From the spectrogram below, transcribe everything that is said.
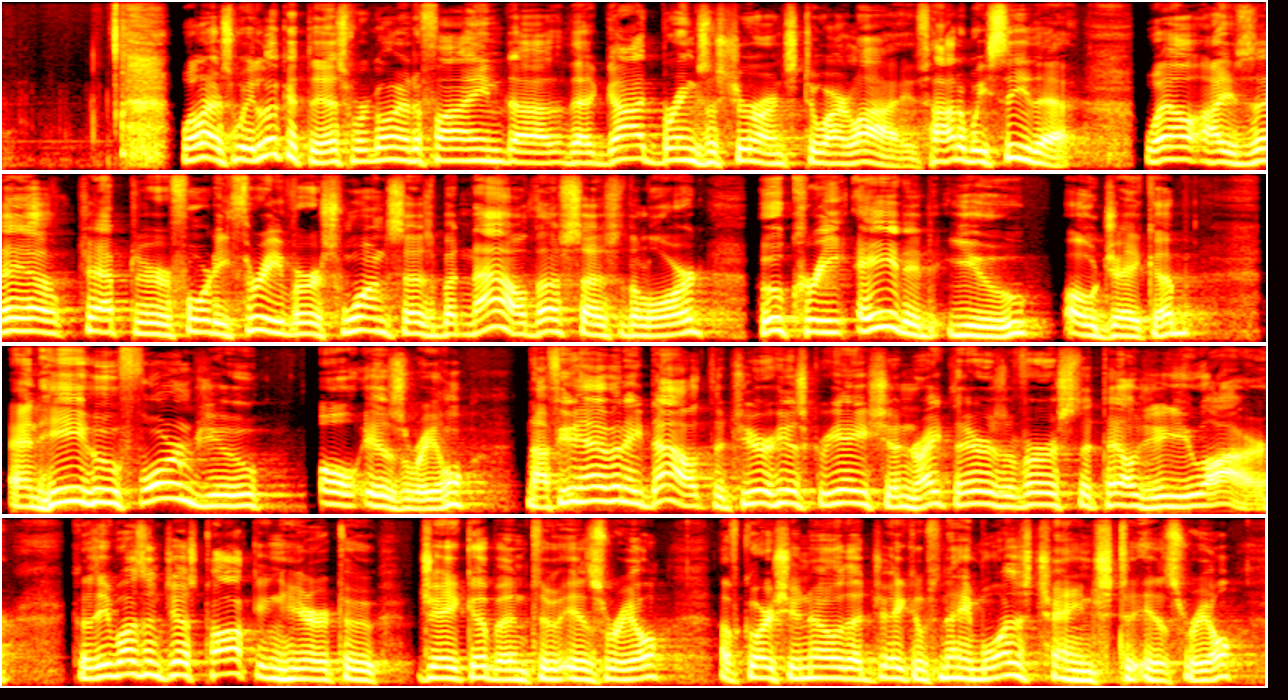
Well, as we look at this, we're going to find uh, that God brings assurance to our lives. How do we see that? Well, Isaiah chapter 43, verse 1 says, But now, thus says the Lord, who created you, O Jacob, and he who formed you, O Israel. Now, if you have any doubt that you're his creation, right there's a verse that tells you you are. Because he wasn't just talking here to Jacob and to Israel. Of course, you know that Jacob's name was changed to Israel.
